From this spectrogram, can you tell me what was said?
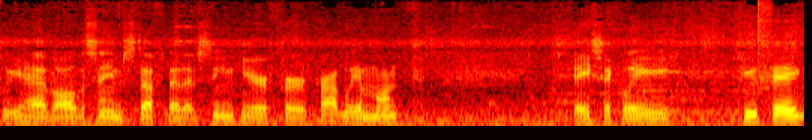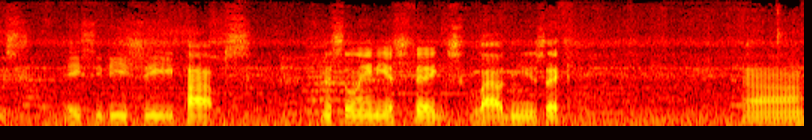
We have all the same stuff that I've seen here for probably a month. It's basically Q-Figs, ACDC, Pops, miscellaneous figs, loud music. Uh,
